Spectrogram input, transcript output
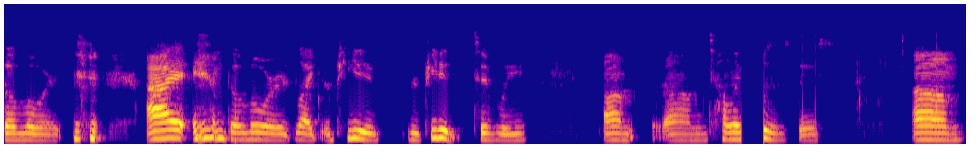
the Lord. I am the Lord. Like repeated repetitively um um telling Moses this. Um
